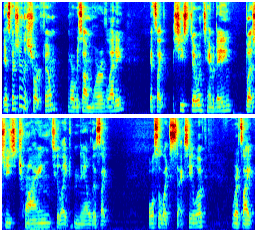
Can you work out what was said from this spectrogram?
especially in the short film where we saw more of Letty, it's like she's still intimidating, but she's trying to like nail this like also like sexy look where it's like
